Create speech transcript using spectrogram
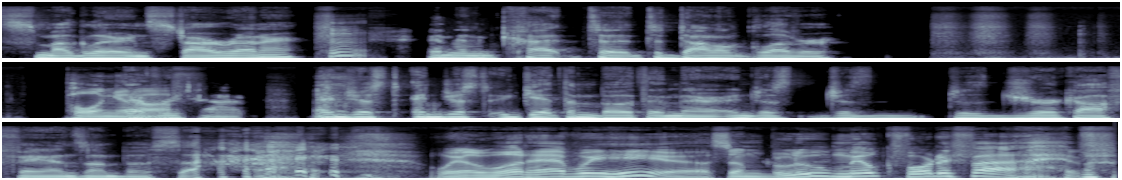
smuggler and star runner, Hmm. and then cut to to Donald Glover Pulling it every off. time. And just and just get them both in there and just just just jerk off fans on both sides. well, what have we here? Some blue milk 45.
